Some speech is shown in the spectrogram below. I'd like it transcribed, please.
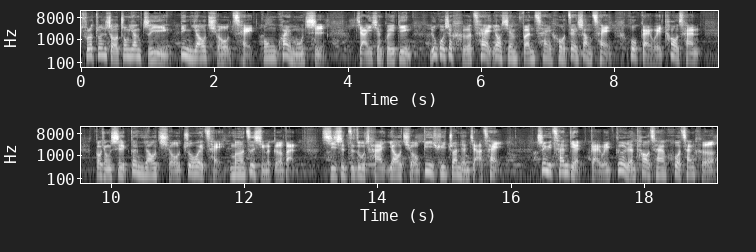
除了遵守中央指引，并要求采公筷母尺。嘉义县规定，如果是合菜，要先分菜后再上菜，或改为套餐。高雄市更要求座位采么字形的隔板，西式自助餐要求必须专人夹菜。至于餐点，改为个人套餐或餐盒，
